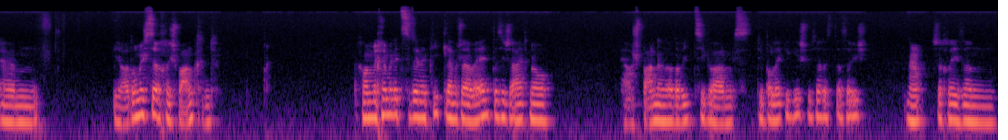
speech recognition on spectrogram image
Ähm, ja, darum ist es ein bisschen schwankend. Ich meine, wir kommen jetzt zu den Titeln, haben wir schon erwähnt, das ist eigentlich noch ja, spannend oder witzig, weil es die Überlegung ist, wieso das, das so ist. Ja. So ein bisschen so ein.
